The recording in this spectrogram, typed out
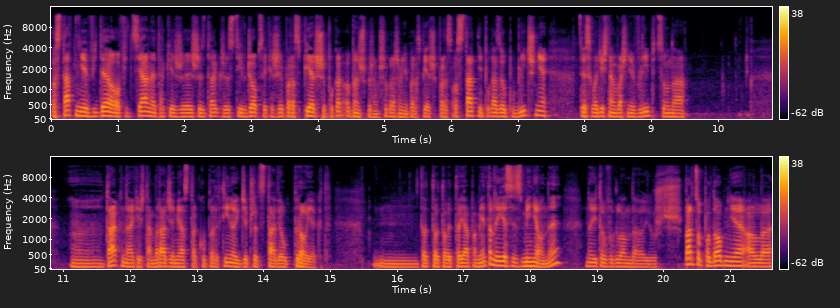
ostatnie wideo oficjalne takie, że, że, tak, że Steve Jobs, jak się po raz pierwszy pokazał, przepraszam, przepraszam, nie po raz pierwszy, po raz ostatni pokazał publicznie, to jest chyba gdzieś tam właśnie w lipcu na Y, tak, na jakiejś tam Radzie Miasta Cupertino, gdzie przedstawiał projekt. Mm, to, to, to, to ja pamiętam, no i jest zmieniony, no i to wygląda już bardzo podobnie, ale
